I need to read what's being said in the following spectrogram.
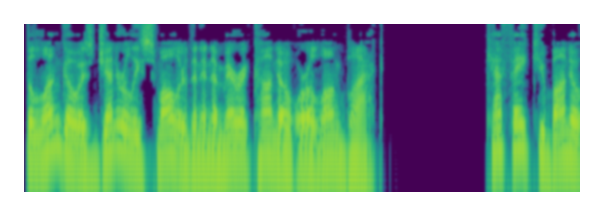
The lungo is generally smaller than an americano or a long black. Café cubano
